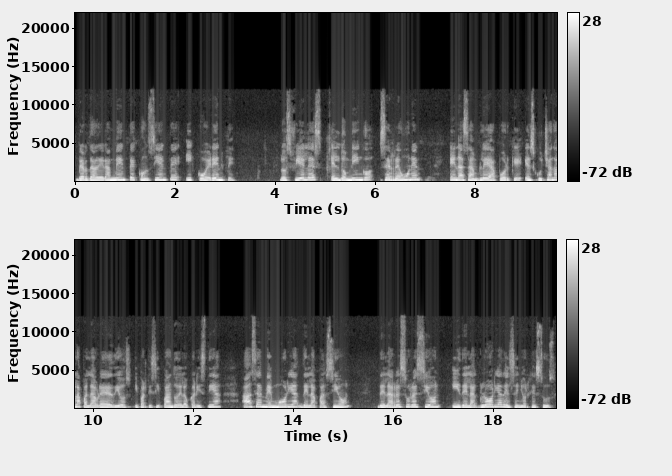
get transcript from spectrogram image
verdaderamente consciente y coherente. Los fieles el domingo se reúnen en asamblea porque, escuchando la palabra de Dios y participando de la Eucaristía, hacen memoria de la pasión, de la resurrección y de la gloria del Señor Jesús,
